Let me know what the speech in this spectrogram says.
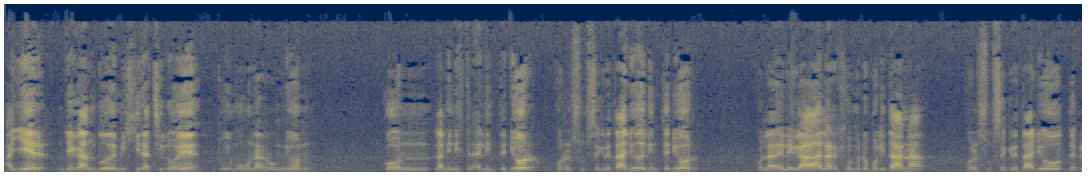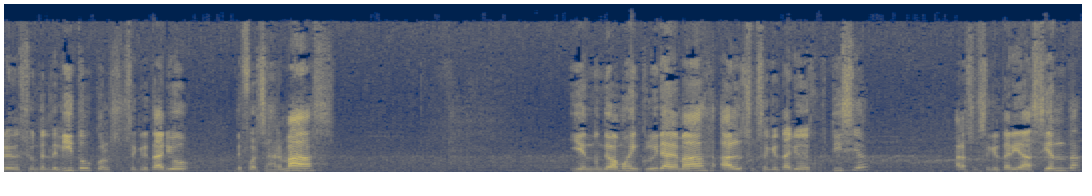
Ayer, llegando de mi gira a Chiloé, tuvimos una reunión con la ministra del Interior, con el subsecretario del Interior, con la delegada de la región metropolitana, con el subsecretario de Prevención del Delito, con el subsecretario de Fuerzas Armadas, y en donde vamos a incluir además al subsecretario de Justicia, a la subsecretaria de Hacienda,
